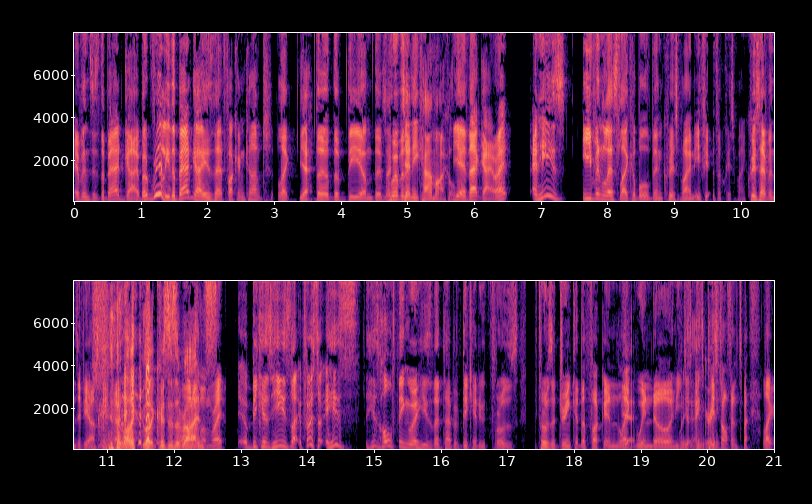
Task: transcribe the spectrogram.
Evans is the bad guy, but really, the bad guy is that fucking cunt. Like, Yeah. the the the um the His name's whoever. Denny Carmichael. Yeah, that guy, right? And he's even less likable than Chris Pine. If you, uh, Chris Pine, Chris Evans, if you ask me. a lot of, lot of Chris's and One of Ryan's. them, right? Uh, Because he's like, first, of- his his whole thing where he's the type of dickhead who throws throws a drink at the fucking like Yeah. window and he When he's just gets angry. pissed off and sma- like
